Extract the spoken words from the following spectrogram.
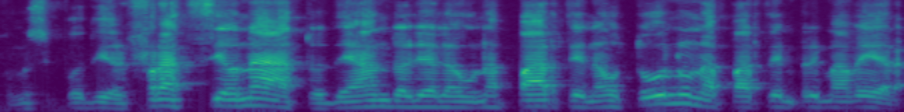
come si può dire frazionato, dandogliela una parte in autunno, una parte in primavera.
